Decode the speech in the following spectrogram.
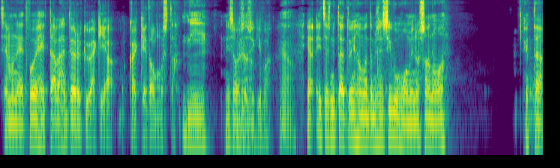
Semmoinen, että voi heittää vähän törkyäkin ja kaikkea tuommoista. niin, Niin se olisi tosi kiva. joo, Ja itse asiassa nyt täytyy ihan vaan tämmöisen sivuhuomion sanoa, että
